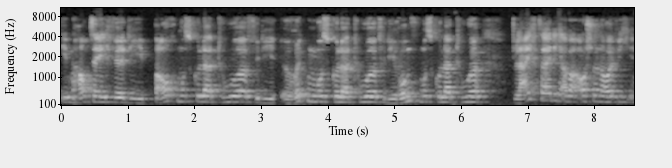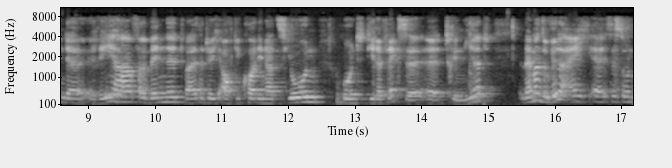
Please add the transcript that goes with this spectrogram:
eben hauptsächlich für die Bauchmuskulatur, für die Rückenmuskulatur, für die Rumpfmuskulatur, gleichzeitig aber auch schon häufig in der Reha verwendet, weil es natürlich auch die Koordination und die Reflexe äh, trainiert wenn man so will, eigentlich äh, ist es so ein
